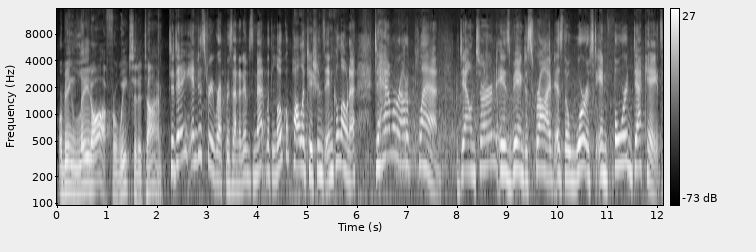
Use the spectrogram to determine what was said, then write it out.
or being laid off for weeks at a time. Today, industry representatives met with local politicians in Kelowna to hammer out a plan. The downturn is being described as the worst in four decades.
